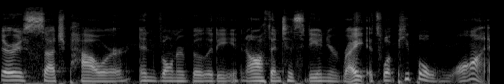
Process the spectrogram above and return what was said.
There is such power in vulnerability and authenticity. And you're right. It's what people want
